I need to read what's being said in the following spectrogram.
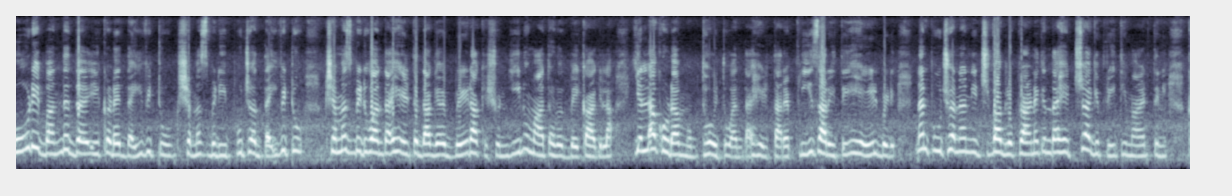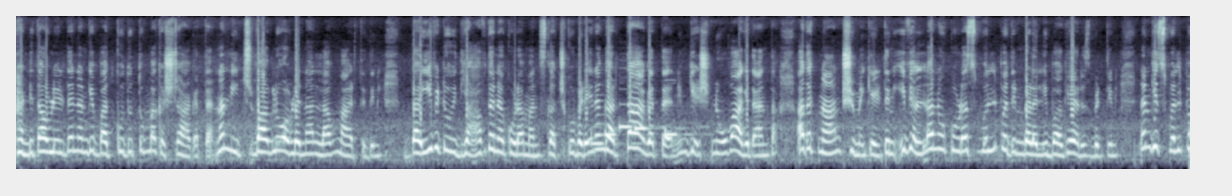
ಓಡಿ ಬಂದದ್ದ ಈ ಕಡೆ ದಯವಿಟ್ಟು ಕ್ಷಮಿಸ್ಬಿಡಿ, ಪೂಜಾ ದಯವಿಟ್ಟು ಕ್ಷಮಿಸ್ಬಿಡು ಅಂತ ಹೇಳ್ತಿದ್ದಾಗ ಬೇಡ ಕಿಶನ್ ಏನು ಮಾತಾಡೋದು ಬೇಕಾಗಿಲ್ಲ. ಎಲ್ಲ ಕೂಡ ಮುಗ್ದೋಯ್ತು ಅಂತ ಹೇಳ್ತಾರೆ. ಪ್ಲೀಸ್ ಆ ರೀತಿ ಹೇಳಿಬಿಡಿ. ನಾನು ಪೂಜಾನ ನಿಜವಾಗ್ಲೂ ಪ್ರಾಣಕ್ಕಿಂತ ಹೆಚ್ಚಾಗಿ ಪ್ರೀತಿ ಮಾಡ್ತೀನಿ. ಖಂಡಿತ ಅವಳು ಇಲ್ಲದೆ ನನಗೆ ಬದುಕೋದು ತುಂಬ ಕಷ್ಟ ಆಗುತ್ತೆ. ನಾನು ನಿಜವಾಗ್ಲೂ ಅವಳನ್ನ ಲವ್ ಮಾಡ್ತಿದ್ದೀನಿ. ದಯವಿಟ್ಟು ಇದು ಯಾವುದನ್ನ ಕೂಡ ಮನ್ಸಿಗೆ ಹಚ್ಕೋಬೇಡಿ ನಂಗೆ ಅರ್ಥ ಆಗುತ್ತೆ. ನಿಮ್ಗೆ ಎಷ್ಟು ನೋವಾಗಿದೆ ಅಂತ. ಅದಕ್ಕೆ ನಾನು ಕ್ಷಮೆ ಕೇಳ್ತೀನಿ. ಇವೆಲ್ಲನೂ ಕೂಡ ಸ್ವಲ್ಪ ದಿನಗಳಲ್ಲಿ ಬಗೆಹರಿಸ್ಬಿಡ್ತೀನಿ. ನನಗೆ ಸ್ವಲ್ಪ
